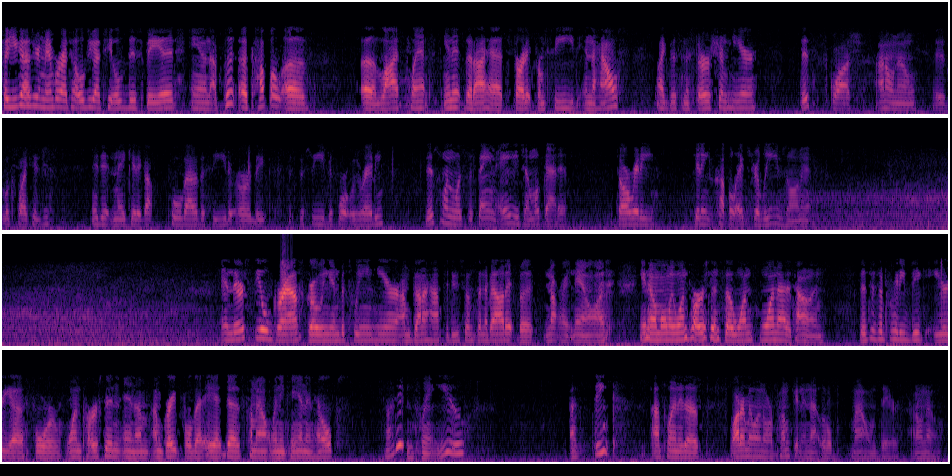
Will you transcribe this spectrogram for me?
So you guys remember I told you I tilled this bed and I put a couple of uh, live plants in it that I had started from seed in the house, like this nasturtium here. This squash, I don't know, it looks like it just, it didn't make it. It got pulled out of the seed or the, the seed before it was ready. This one was the same age and look at it. It's already getting a couple extra leaves on it. And there's still grass growing in between here. I'm gonna have to do something about it, but not right now. I, you know, I'm only one person, so one one at a time. This is a pretty big area for one person, and I'm I'm grateful that Ed does come out when he can and helps. I didn't plant you. I think I planted a watermelon or a pumpkin in that little mound there. I don't know.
